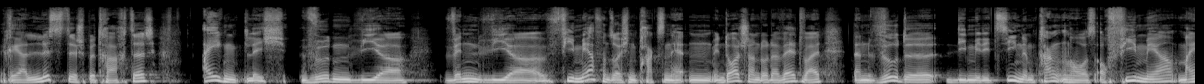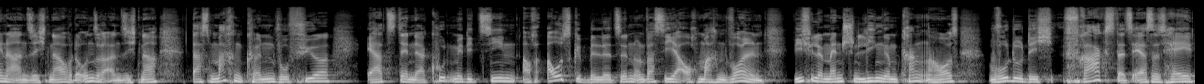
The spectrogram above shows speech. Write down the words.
realistisch betrachtet, eigentlich würden wir wenn wir viel mehr von solchen Praxen hätten in Deutschland oder weltweit, dann würde die Medizin im Krankenhaus auch viel mehr, meiner Ansicht nach oder unserer Ansicht nach, das machen können, wofür Ärzte in der Akutmedizin auch ausgebildet sind und was sie ja auch machen wollen. Wie viele Menschen liegen im Krankenhaus, wo du dich fragst als erstes, hey,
